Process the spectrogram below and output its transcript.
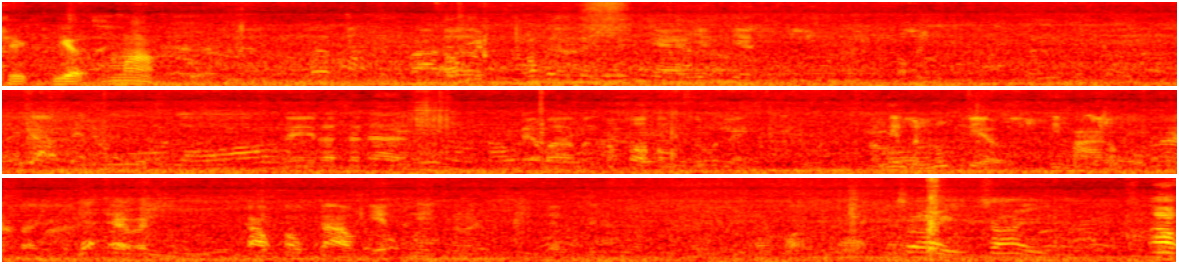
ชิกเยอะมาก ในลาซาด้าแต่ว่ามันข้อของสูตรเลย นี่มันรูปเดียวที่มาของผมใส่แค่แบบ999 S นี่ใช่ไหมใช่ใช่อ้าว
